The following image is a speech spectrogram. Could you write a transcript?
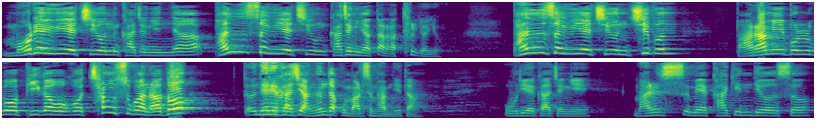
모래 위에 지은 가정이냐 반석 위에 지은 가정이냐 따라 틀려요. 반석 위에 지은 집은 바람이 불고 비가 오고 창수가 나도 떠내려가지 않는다고 말씀합니다. 우리의 가정이 말씀에 각인되어서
